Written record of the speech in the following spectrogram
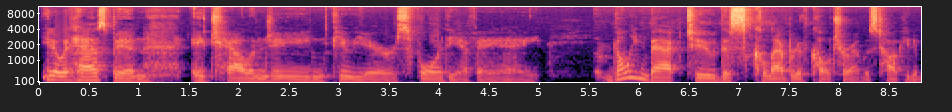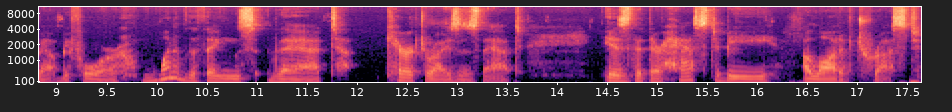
You know, it has been a challenging few years for the FAA. Going back to this collaborative culture I was talking about before, one of the things that characterizes that is that there has to be a lot of trust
